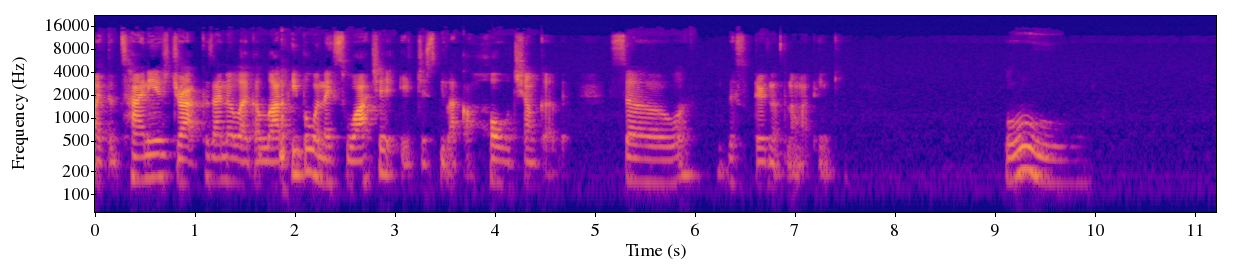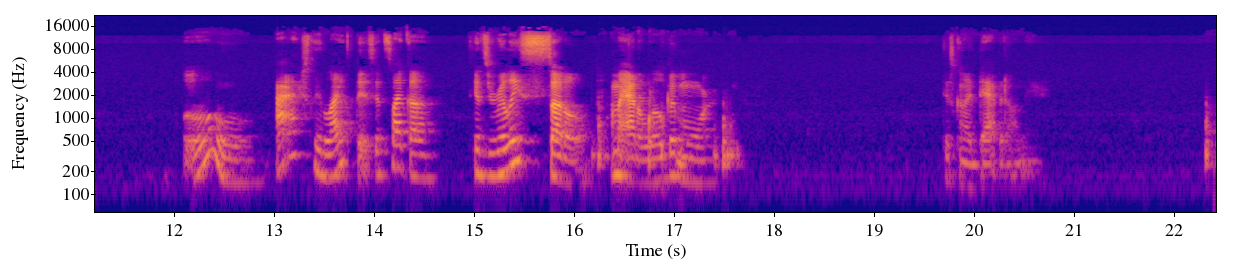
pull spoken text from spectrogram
like the tiniest drop because I know like a lot of people when they swatch it, it just be like a whole chunk of it. So this there's nothing on my pinky. Ooh. Ooh. I actually like this. It's like a it's really subtle. I'm gonna add a little bit more. Just gonna dab it on there.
